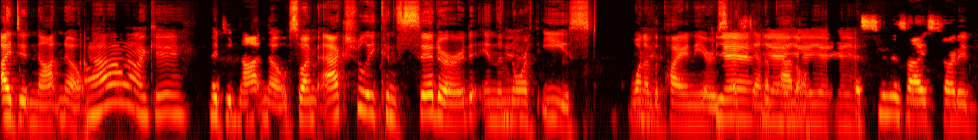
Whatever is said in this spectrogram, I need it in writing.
I did not know. Ah, okay. I did not know. So I'm actually considered in the Yeah. Northeast one of the pioneers of stand up yeah, paddle. yeah, yeah, yeah, yeah. As soon as I started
